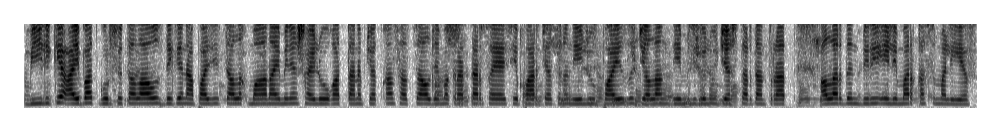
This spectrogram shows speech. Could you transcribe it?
Бийликке айбат көрсөтө алабыз деген оппозициялык маанай менен шайлоого аттанып жаткан социал демократтар саясий партиясынын элүү пайызы жалаң демилгелүү жаштардан турат. Алардын бири элимар касымалиев.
